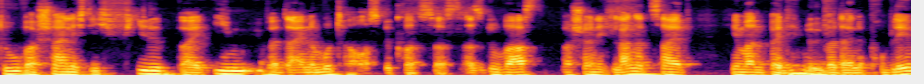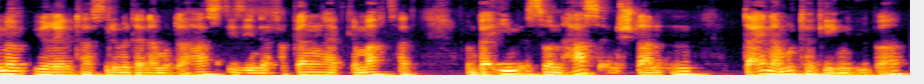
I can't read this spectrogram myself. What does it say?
du wahrscheinlich dich viel bei ihm über deine Mutter ausgekotzt hast. Also du warst wahrscheinlich lange Zeit jemand, bei dem du über deine Probleme geredet hast, die du mit deiner Mutter hast, die sie in der Vergangenheit gemacht hat. Und bei ihm ist so ein Hass entstanden deiner Mutter gegenüber,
